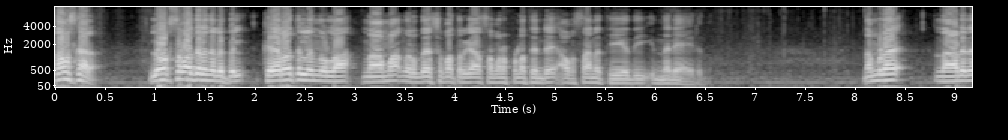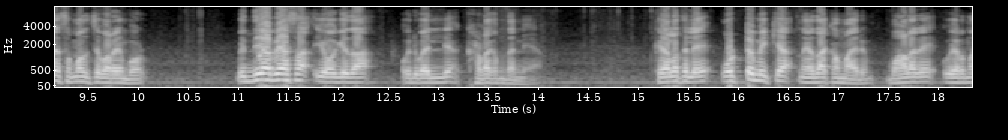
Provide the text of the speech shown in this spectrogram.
നമസ്കാരം. ലോക്സഭാ തെരഞ്ഞെടുപ്പിൽ കേരളത്തിൽ നിന്നുള്ള നാമനിർദ്ദേശ പത്രിക സമർപ്പണത്തിന്റെ അവസാന തീയതി ഇന്നലെയായിരുന്നു. നമ്മുടെ നാടിനെ സംബന്ധിച്ച് പറയുമ്പോൾ വിദ്യാഭ്യാസ യോഗ്യത ഒരു വലിയ ഘടകം തന്നെയാണ്. കേരളത്തിലെ ഒട്ടുമിക്ക നേതാക്കന്മാരും വളരെ ഉയർന്ന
